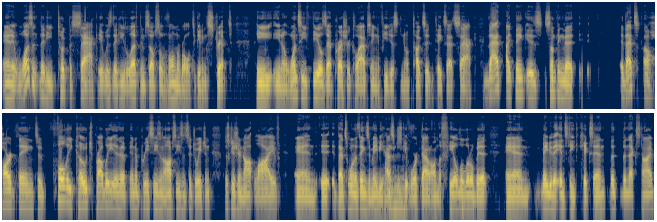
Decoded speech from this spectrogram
And it wasn't that he took the sack, it was that he left himself so vulnerable to getting stripped. He, you know, once he feels that pressure collapsing, if he just, you know, tucks it and takes that sack, that I think is something that eh, that's a hard thing to fully coach probably in a in a preseason offseason situation just because you're not live and it, that's one of the things that maybe has mm-hmm. to just mm-hmm. get worked out on the field a little bit and maybe the instinct kicks in the, the next time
